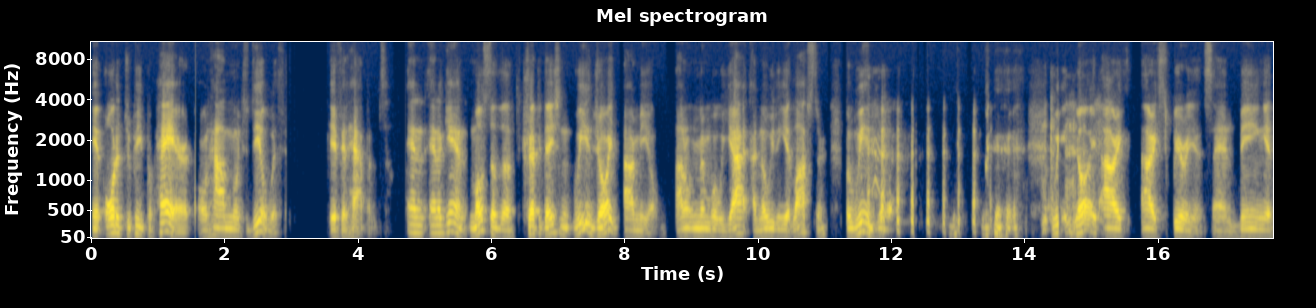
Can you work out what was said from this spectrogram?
in order to be prepared on how I'm going to deal with it if it happens. And and again, most of the trepidation, we enjoyed our meal. I don't remember what we got. I know we didn't get lobster, but we enjoyed we enjoyed our our experience and being at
